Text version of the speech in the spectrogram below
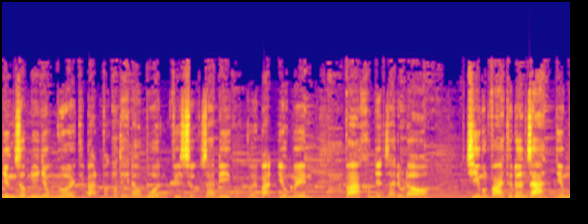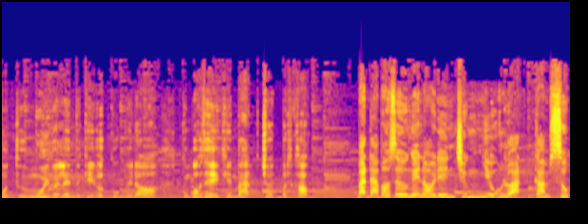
Nhưng giống như nhiều người thì bạn vẫn có thể đau buồn vì sự ra đi của người bạn yêu mến và không nhận ra điều đó. Chỉ một vài thứ đơn giản như một thứ mùi gợi lên về ký ức của người đó cũng có thể khiến bạn chợt bật khóc. Bạn đã bao giờ nghe nói đến chứng nhiễu loạn cảm xúc?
